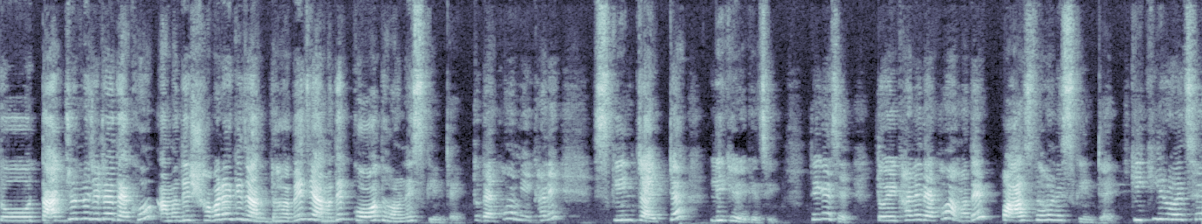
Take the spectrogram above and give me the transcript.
তো তার জন্য যেটা দেখো, আমাদের সবার আগে জানতে হবে যে আমাদের ক ধরনের স্কিন টাইপ তো দেখো, আমি এখানে স্কিন টাইপটা লিখে রেখেছি, ঠিক আছে? তো এখানে দেখো, আমাদের পাঁচ ধরনের স্কিন টাইপ কি কি রয়েছে?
